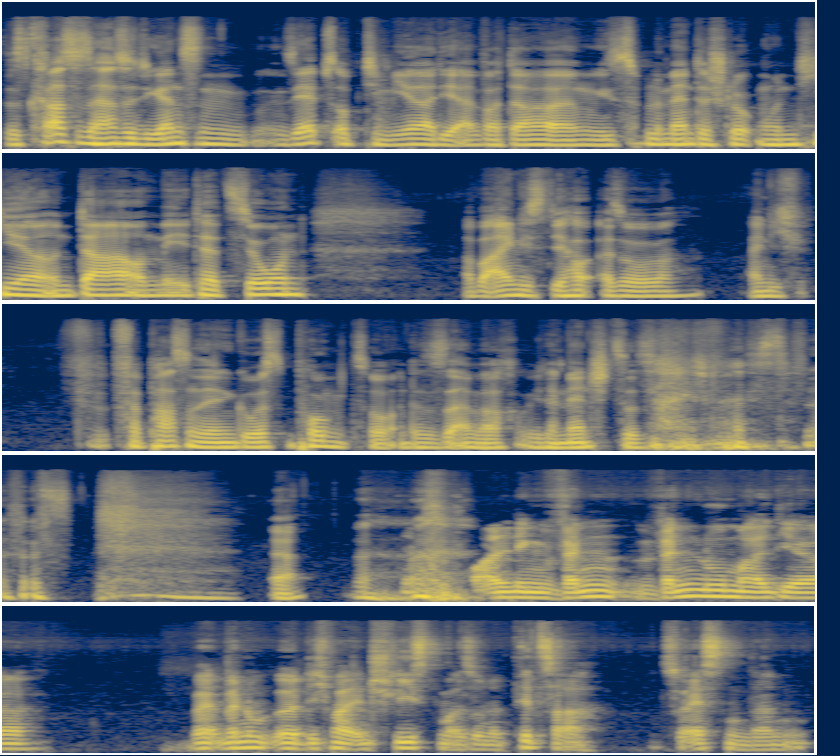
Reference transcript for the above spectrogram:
das Krasse ist, hast du die ganzen Selbstoptimierer, die einfach da irgendwie Supplemente schlucken und hier und da und Meditation. Aber eigentlich ist die, also eigentlich verpassen sie den größten Punkt so und das ist einfach wieder Mensch zu sein. Weißt ja. ja vor allen Dingen, wenn, wenn du mal dir, wenn, wenn du äh, dich mal entschließt, mal so eine Pizza zu essen, dann,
